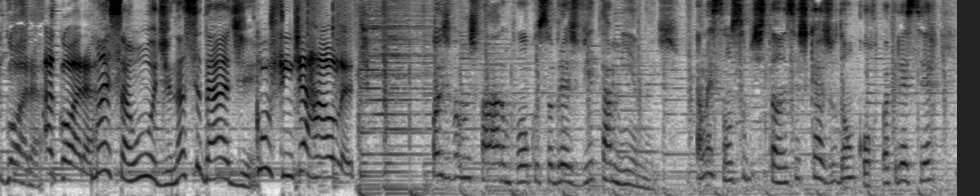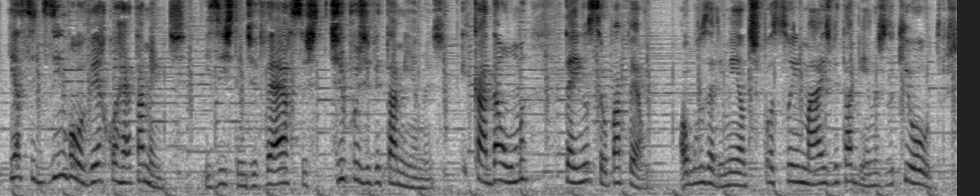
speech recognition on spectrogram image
Agora, agora. Mais saúde na cidade. Com Cynthia Howlett. Hoje vamos falar um pouco sobre as vitaminas. Elas são substâncias que ajudam o corpo a crescer e a se desenvolver corretamente. Existem diversos tipos de vitaminas e cada uma tem o seu papel. Alguns alimentos possuem mais vitaminas do que outros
